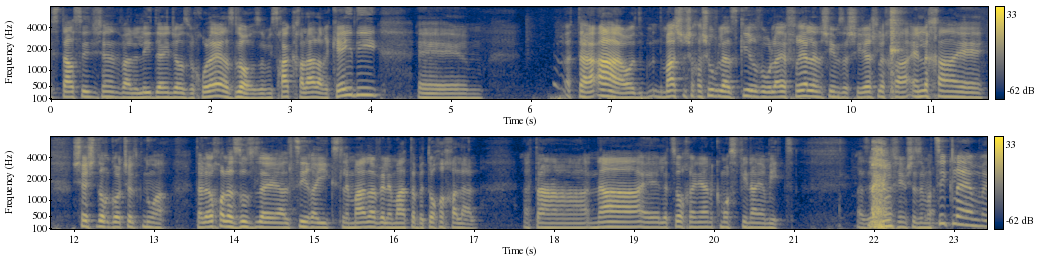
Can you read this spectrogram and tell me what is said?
Star Citizen ועל Elite Dangerous וכולי, אז לא, זה משחק חלל ארקיידי. אה, אתה, אה, עוד משהו שחשוב להזכיר ואולי יפריע לאנשים זה שיש לך, אין לך אה, שש דרגות של תנועה. אתה לא יכול לזוז על ציר ה-X למעלה ולמטה בתוך החלל. אתה נע אה, לצורך העניין כמו ספינה ימית. אז יש אנשים שזה מציק להם, אה,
